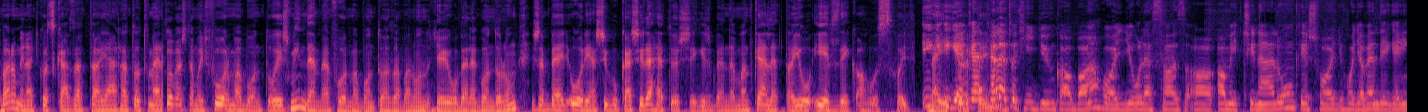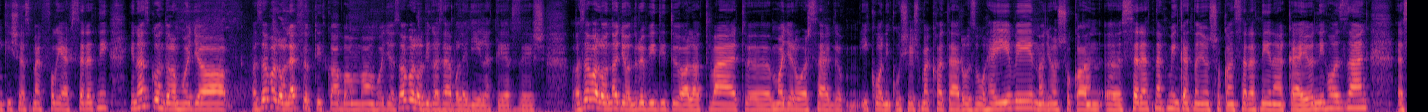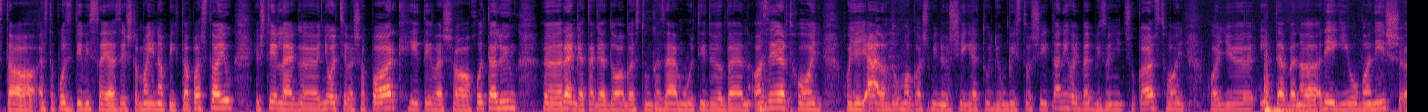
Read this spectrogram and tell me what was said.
Baromi nagy kockázattal járhatott, mert olvastam, hogy formabontó, és mindenben formabontó az abalon, hogyha jól belegondolunk, és ebbe egy óriási bukási lehetőség is benne van. Kellett a jó érzék ahhoz, hogy igen, ne Igen, történjen. kellett, hogy higgyünk abban, hogy jó lesz az, a, amit csinálunk, és hogy, hogy a vendégeink is ezt meg fogják szeretni. Én azt gondolom, hogy a, az Avalon legfőbb titka abban van, hogy az Avalon igazából egy életérzés. Az Avalon nagyon rövid idő alatt vált Magyarország ikonikus és meghatározó helyévé, nagyon sokan szeretnek minket, nagyon sokan szeretnének eljönni hozzánk, ezt a, ezt a pozitív visszajelzést a mai napig tapasztaljuk, és tényleg 8 éves a park, 7 éves a hotelünk, rengeteget dolgoztunk az elmúlt időben azért, hogy, hogy egy állandó magas minőséget tudjunk biztosítani, hogy bebizonyítsuk azt, hogy, hogy itt ebben a régióban is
